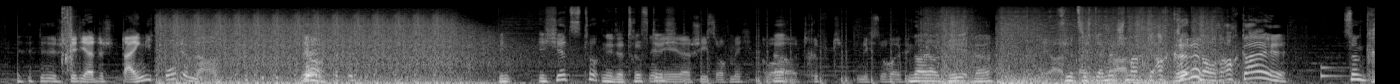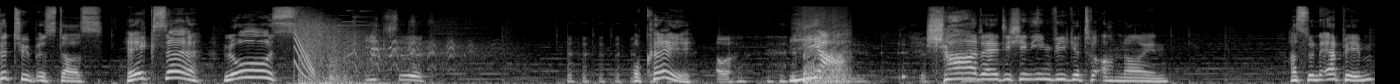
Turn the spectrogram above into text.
Steht ja eigentlich tot im Namen. Ja. Ich jetzt tot? Nee, der trifft Nee, nee, dich. der schießt auf mich, aber Ja. trifft nicht so häufig. Naja, geht, ne? Ja, 40 drei Damage Schaden. macht er. Ach, Crit noch. Ach, geil. So ein Crit-Typ ist das. Hexe! Los! Pixel. Okay. Aber Ja! Schade, hätte ich ihn irgendwie getroffen. Ach nein. Hast du ein Erdbeben?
